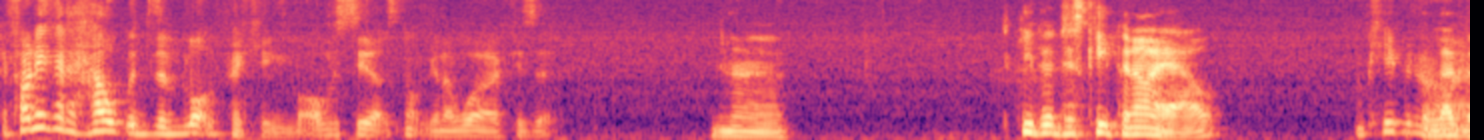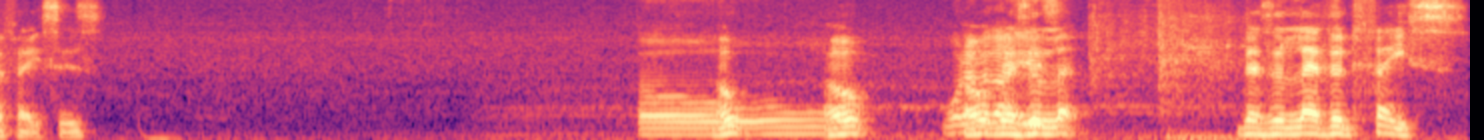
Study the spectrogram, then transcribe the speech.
If only I could help with the lockpicking, but obviously that's not going to work, is it? No. Keep it. Just keep an eye out I'm keeping the leather faces. Oh, Oh, oh, whatever oh! There's is. a le- there's a leathered face.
